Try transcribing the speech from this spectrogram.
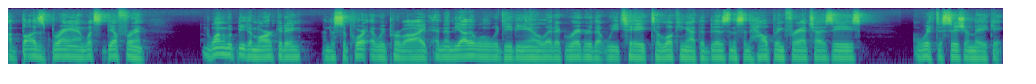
a buzz brand, what's different? One would be the marketing and the support that we provide. And then the other one would be the analytic rigor that we take to looking at the business and helping franchisees with decision making.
